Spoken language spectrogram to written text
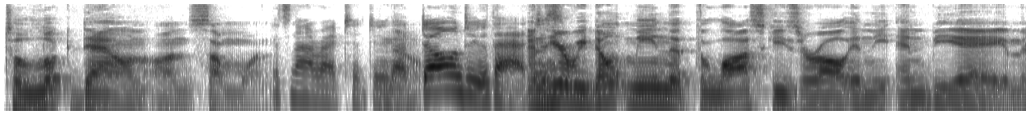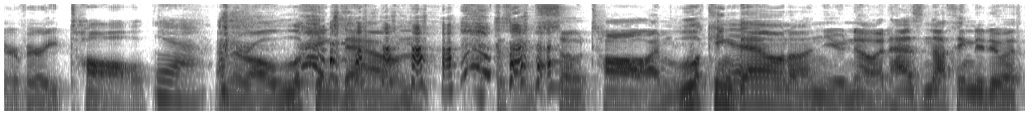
to look down on someone. It's not right to do No. that. Don't do that. And Just- here we don't mean that the Loskis are all in the NBA and they're very tall. Yeah. And they're all looking down because I'm so tall. I'm looking down on you. No, it has nothing to do with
